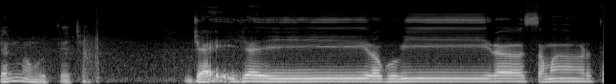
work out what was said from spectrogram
जन्म मृत्यूची जय जय रघुवीर समर्थ।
